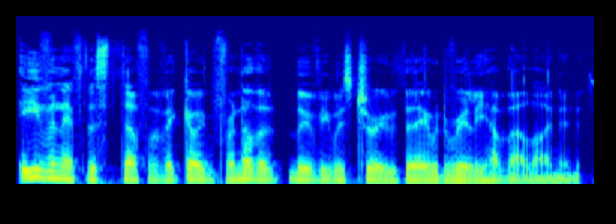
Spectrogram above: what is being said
even if the stuff of it going for another movie was true, they would really have that line in it.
